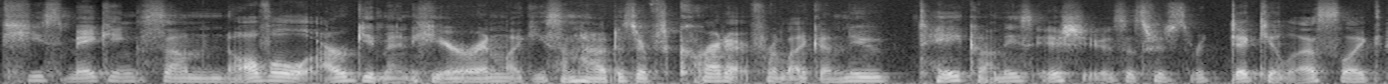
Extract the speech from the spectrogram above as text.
he's making some novel argument here and like he somehow deserves credit for like a new take on these issues. It's just ridiculous. Like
